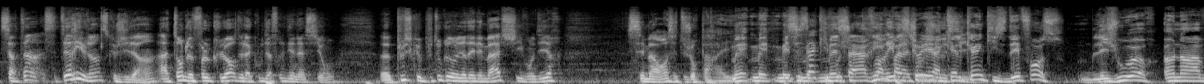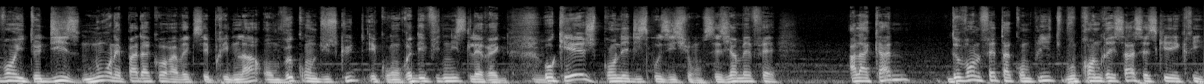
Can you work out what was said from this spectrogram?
Certains, c'est terrible hein, ce que je dis là, hein, attendent le folklore de la Coupe d'Afrique des Nations. Euh, plus que plutôt que de regarder les matchs, ils vont dire C'est marrant, c'est toujours pareil. Mais, mais, mais, c'est ça qu'il mais faut- ça arrive parce qu'il y a quelqu'un qui se défausse. Les joueurs, un an avant, ils te disent, nous, on n'est pas d'accord avec ces primes-là, on veut qu'on discute et qu'on redéfinisse les règles. Mm. Ok, je prends des dispositions. C'est jamais fait. À la Cannes, devant le fait accompli, vous prendrez ça, c'est ce qui est écrit.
